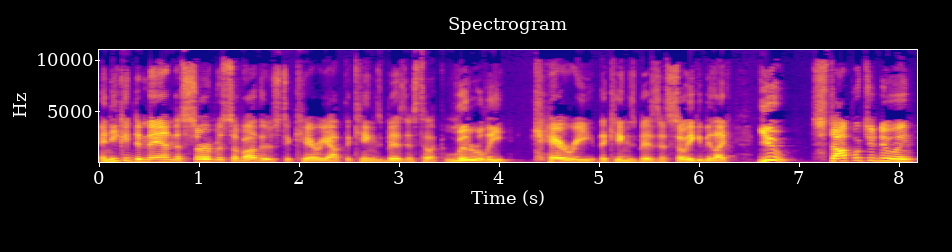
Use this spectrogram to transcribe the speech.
And he could demand the service of others to carry out the king's business, to like literally carry the king's business. So he could be like, You, stop what you're doing,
